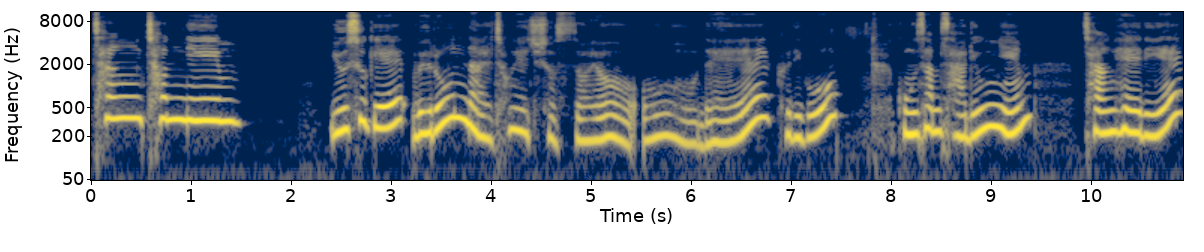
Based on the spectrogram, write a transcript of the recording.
창천님, 유숙의 외로운 날 청해 주셨어요. 오, 네. 그리고 0346님, 장혜리의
